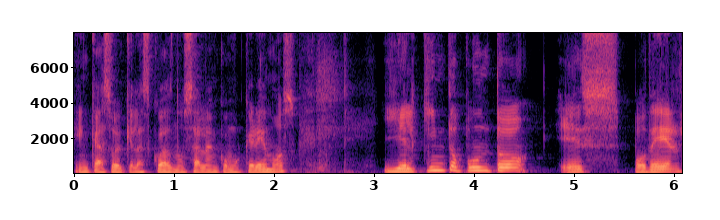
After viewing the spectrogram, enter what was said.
en caso de que las cosas no salgan como queremos. Y el quinto punto es poder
